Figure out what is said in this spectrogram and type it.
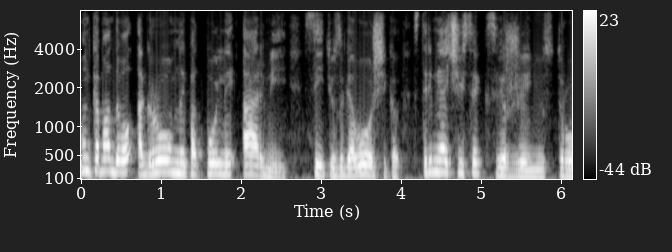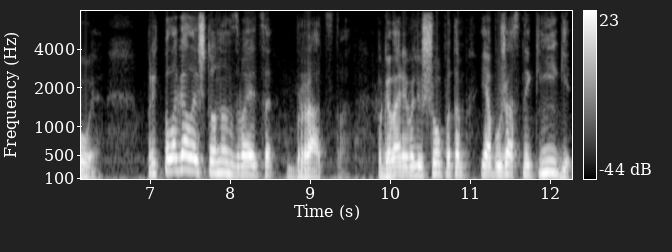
Он командовал огромной подпольной армией, сетью заговорщиков, стремящейся к свержению строя. Предполагалось, что она называется «братство». Поговаривали шепотом и об ужасной книге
